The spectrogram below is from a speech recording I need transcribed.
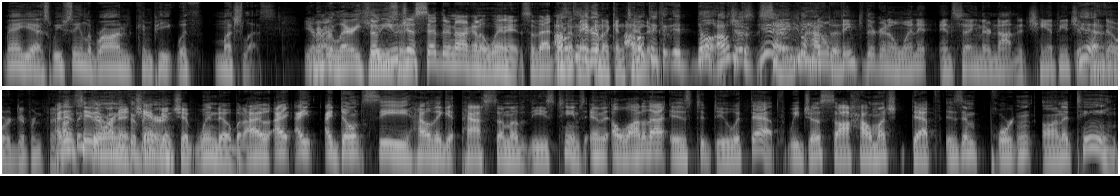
Man, yes. We've seen LeBron compete with much less. Yeah, Remember right? Larry Hughes? So you and- just said they're not going to win it, so that I don't doesn't think make they're them a gonna- contender. I don't think that it, no, I don't just think. Yeah, saying you don't that have you to. don't think they're going to win it and saying they're not in a championship Yeah. window are different things. I didn't think say they they're- weren't in a think they're there. championship window, but I, I, I, I don't see how they get past some of these teams. And a lot of that is to do with depth. We just saw how much depth is important on a team.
